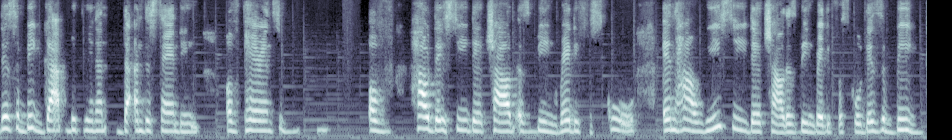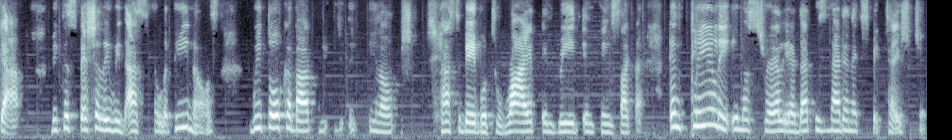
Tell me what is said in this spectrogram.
there's a big gap between an, the understanding of parents of how they see their child as being ready for school and how we see their child as being ready for school. There's a big gap because especially with us filipinos we talk about you know she has to be able to write and read and things like that. And clearly in australia that is not an expectation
